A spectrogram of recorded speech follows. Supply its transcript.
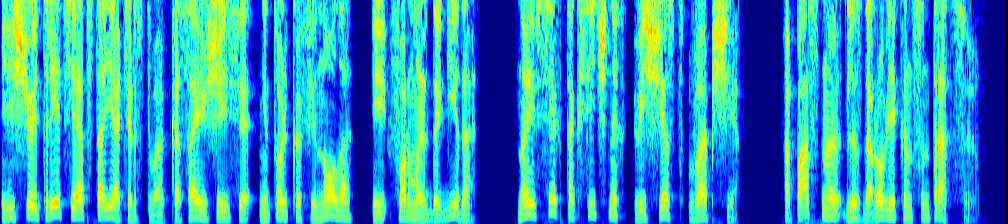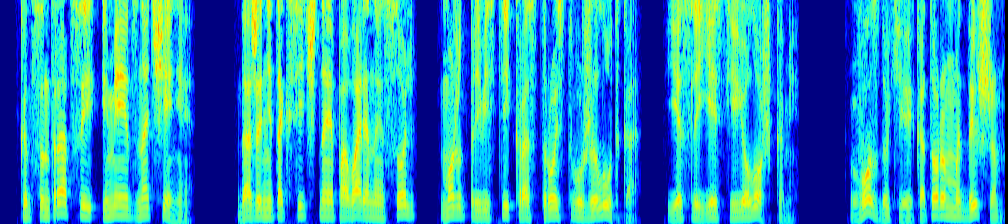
еще и третье обстоятельство, касающееся не только фенола и формальдегида, но и всех токсичных веществ вообще. Опасную для здоровья концентрацию. Концентрации имеют значение. Даже нетоксичная поваренная соль может привести к расстройству желудка, если есть ее ложками. В воздухе, которым мы дышим,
